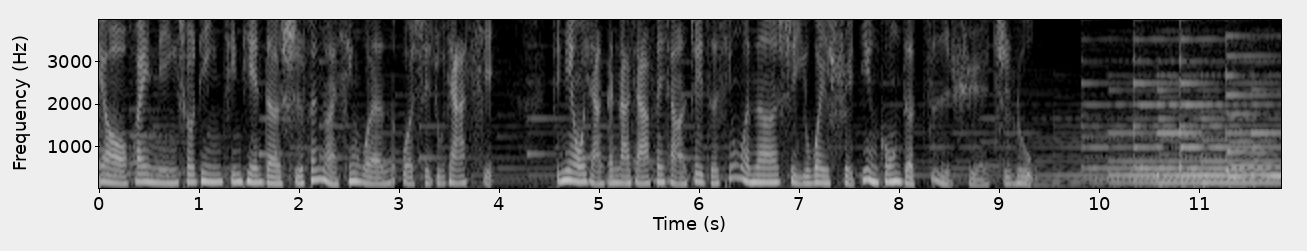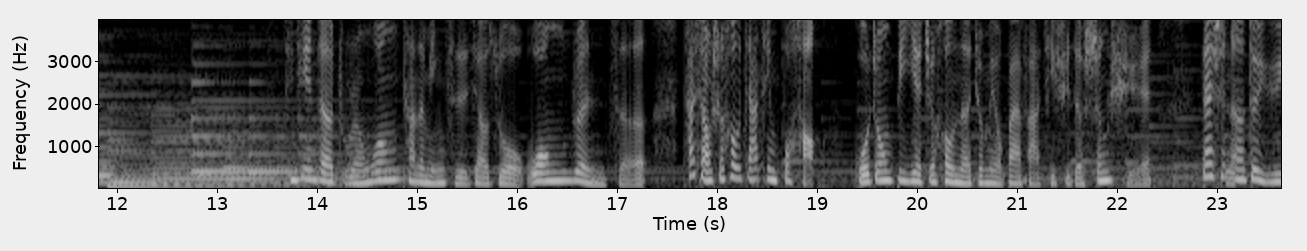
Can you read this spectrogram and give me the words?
朋友，欢迎您收听今天的十分暖新闻，我是朱佳琪。今天我想跟大家分享的这则新闻呢，是一位水电工的自学之路。今天的主人翁，他的名字叫做翁润泽。他小时候家境不好，国中毕业之后呢，就没有办法继续的升学。但是呢，对于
